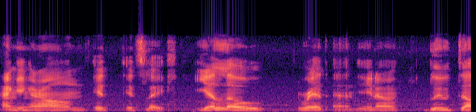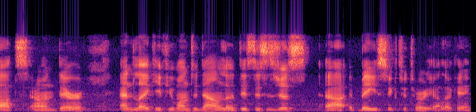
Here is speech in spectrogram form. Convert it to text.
hanging around it it's like yellow red and you know blue dots around there. And like if you want to download this this is just uh, a basic tutorial okay?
